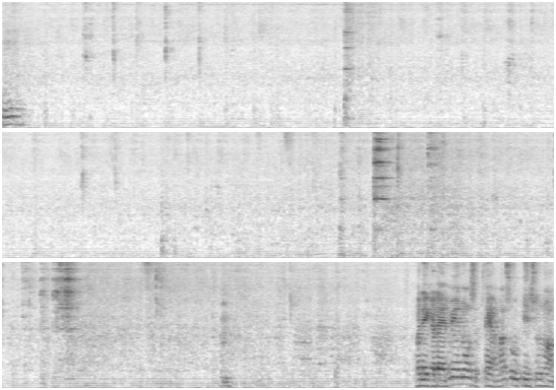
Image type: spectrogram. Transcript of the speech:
วันนี้ก็ได้เมนูสุดแซ่บมาสู่พี่สู่น้อง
